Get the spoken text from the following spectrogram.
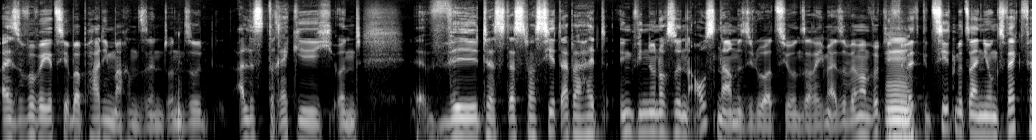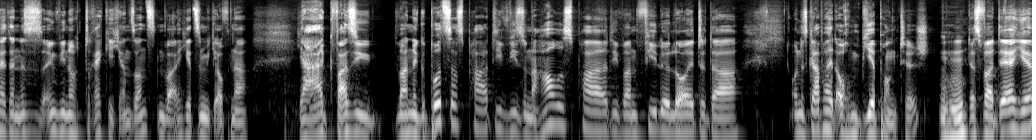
Also, wo wir jetzt hier über Party machen sind und so alles dreckig und wild. Das, das passiert aber halt irgendwie nur noch so in Ausnahmesituationen, sag ich mal. Also, wenn man wirklich Mhm. gezielt mit seinen Jungs wegfährt, dann ist es irgendwie noch dreckig. Ansonsten war ich jetzt nämlich auf einer, ja, quasi war eine Geburtstagsparty, wie so eine Hausparty, waren viele Leute da. Und es gab halt auch einen Bierpong-Tisch. Das war der hier,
